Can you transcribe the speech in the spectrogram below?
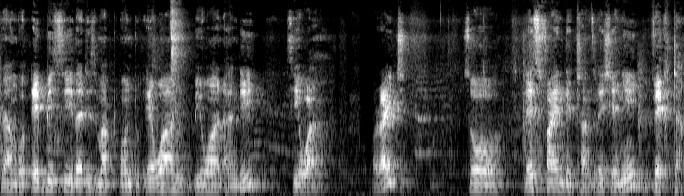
triangle ABC that is mapped onto A1, B1, and the C1. Alright? So let's find the translation vector.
